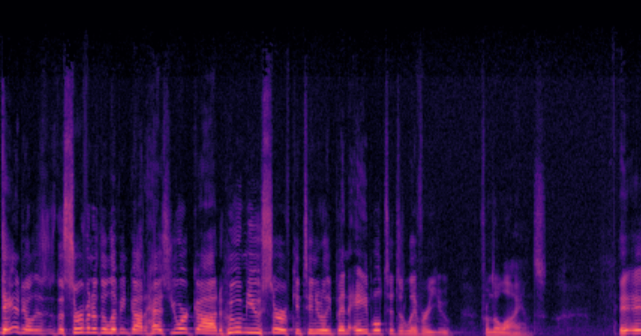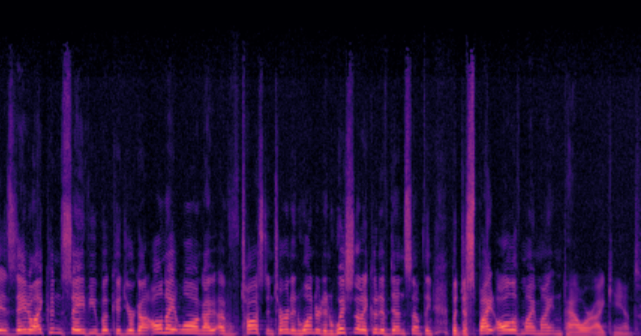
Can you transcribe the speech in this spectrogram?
Daniel is the servant of the living God. Has your God, whom you serve continually, been able to deliver you from the lions? Is Daniel, I couldn't save you, but could your God? All night long, I, have tossed and turned and wondered and wished that I could have done something, but despite all of my might and power, I can't.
